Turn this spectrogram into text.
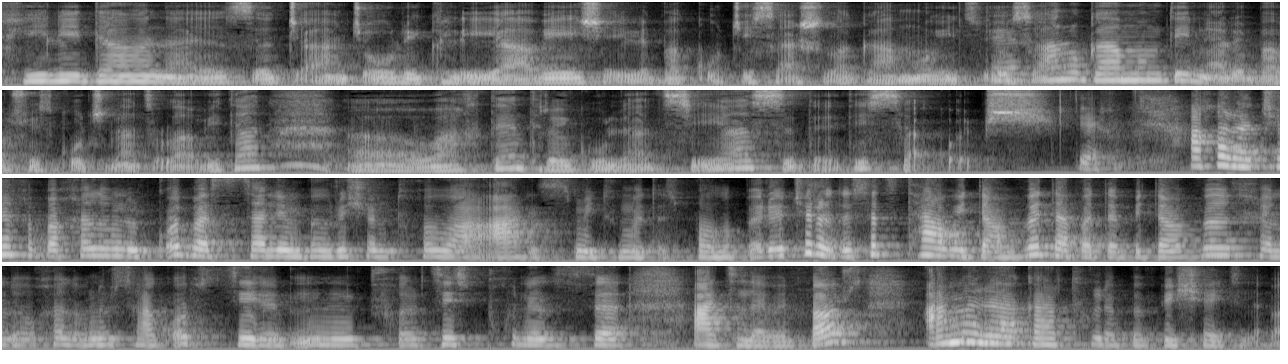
ხილიდან ეს ჭანჭური ქლიავი შეიძლება კუჭის აშლა გამოიწვიოს. ანუ გამომდინარე ბავშვის კუჭნაწლავიდან ვახდენთ რეგულაციას დედის საკვებში. დიახ ახლა რაც შეეხება ხელოვნურ კვებას ძალიან ბევრი შემთხვევა არის მით უმეტეს ბოლო პერიოდში როდესაც თავიდანვე დაბადებიდანვე ხელოვნურ საკვებს ძის ფხნილს აძლევენ ბავშვს. ამ რა გართულებები შეიძლება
